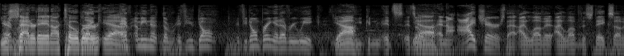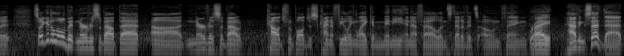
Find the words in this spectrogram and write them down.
Your Every- Saturday in October, like, yeah. ev- I mean, the, if you don't if you don't bring it every week, you- Yeah. you can. It's it's Yeah. over, and I, I cherish that. I love it. I love the stakes of it. So I get a little bit nervous about that. Uh, nervous about college football just kind of feeling like a mini NFL instead of its own thing. right. Having said that.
